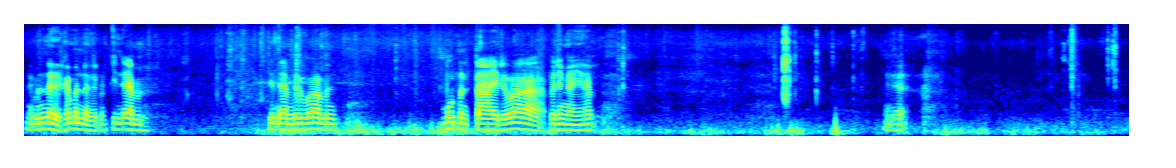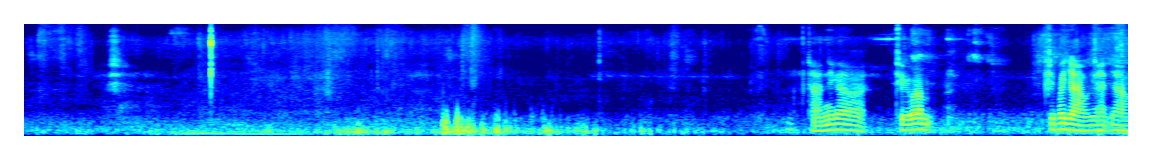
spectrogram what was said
เนี่ยมันเหนืดครับมันเหนืดมันกินแอม กินแอมจะดูว่ามันบูทมันตายหรือว่าเป็นยังไงครับนี่จะ ฐานนี้ก็ถือว่าถือว่ายาวอยู่ฮะยาว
